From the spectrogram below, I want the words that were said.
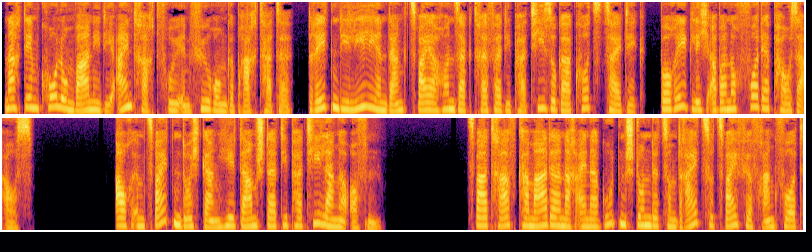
Nachdem Kolumbani die Eintracht früh in Führung gebracht hatte, drehten die Lilien dank zweier Honsack-Treffer die Partie sogar kurzzeitig, Boré aber noch vor der Pause aus. Auch im zweiten Durchgang hielt Darmstadt die Partie lange offen. Zwar traf Kamada nach einer guten Stunde zum 3 zu 2 für Frankfurt,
